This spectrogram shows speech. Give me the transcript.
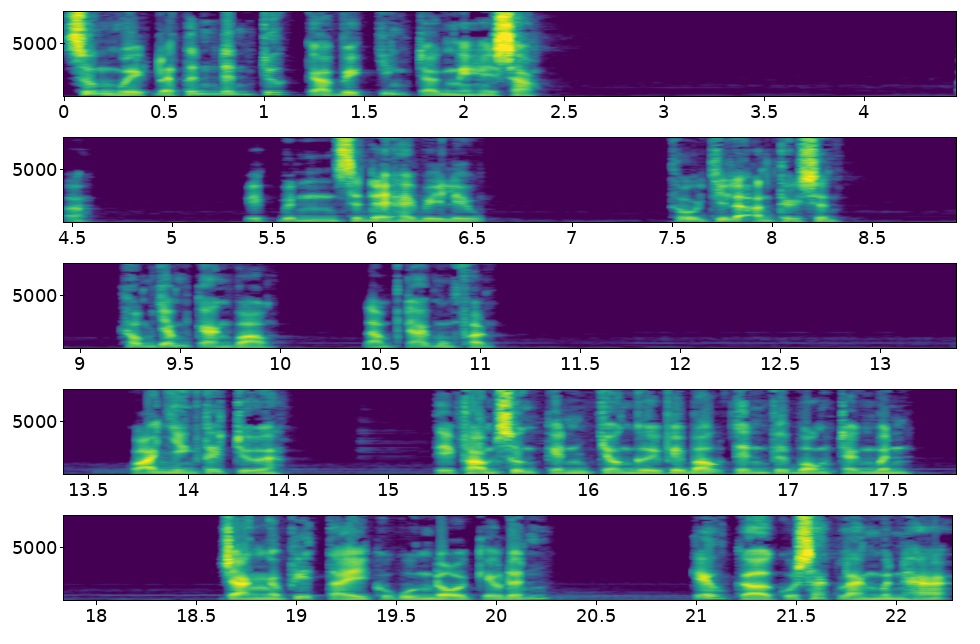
Xuân Nguyệt đã tính đến trước cả việc chiến trận này hay sao? À Việc binh xin để hai vị liệu. Thôi chỉ là anh thư sinh. Không dám can vào, Làm trái bổn phận. Quả nhiên tới trưa thì Phạm Xuân Kình cho người về báo tin với bọn Trần Minh. Rằng ở phía tây có quân đội kéo đến, Kéo cờ của sát Lan Minh Hạ.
